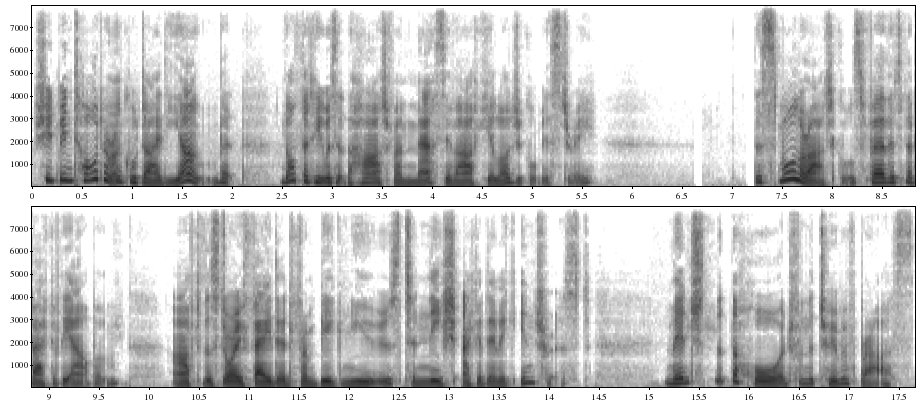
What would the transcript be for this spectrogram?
She'd been told her uncle died young, but not that he was at the heart of a massive archaeological mystery. The smaller articles further to the back of the album, after the story faded from big news to niche academic interest, mentioned that the hoard from the Tomb of Brass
